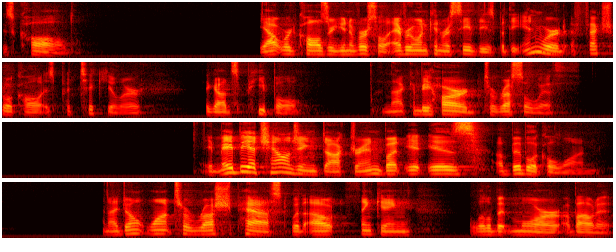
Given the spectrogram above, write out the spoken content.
is called. The outward calls are universal, everyone can receive these, but the inward effectual call is particular to God's people. And that can be hard to wrestle with. It may be a challenging doctrine, but it is a biblical one. And I don't want to rush past without thinking a little bit more about it.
